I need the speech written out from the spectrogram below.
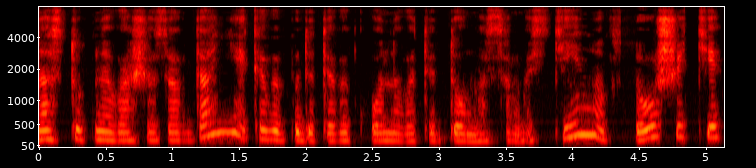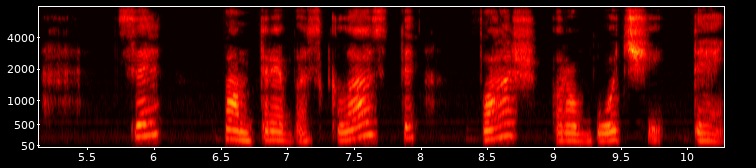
Наступне ваше завдання, яке ви будете виконувати вдома самостійно в зошиті, це вам треба скласти ваш робочий день.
